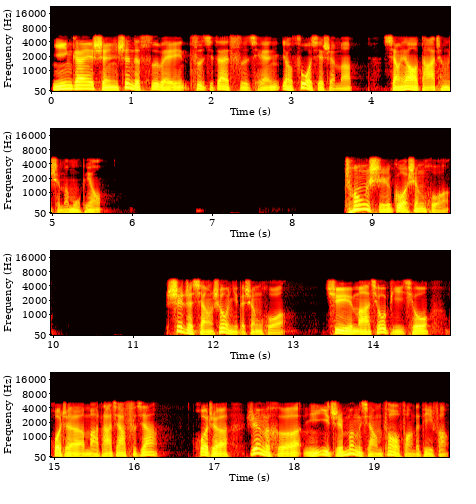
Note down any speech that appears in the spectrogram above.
你应该审慎的思维自己在死前要做些什么，想要达成什么目标，充实过生活，试着享受你的生活，去马丘比丘或者马达加斯加。或者任何你一直梦想造访的地方。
